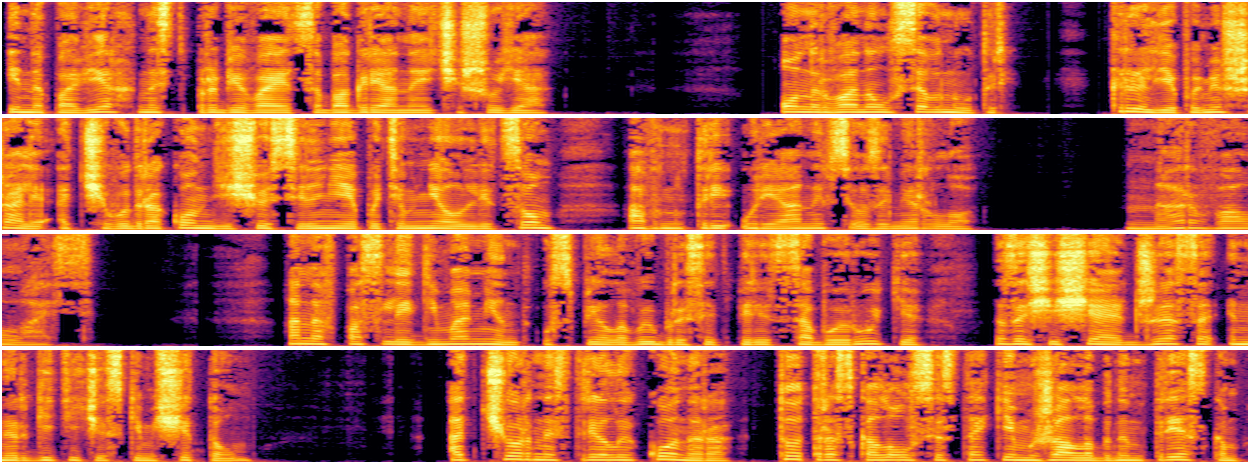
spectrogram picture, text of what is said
и на поверхность пробивается багряная чешуя — он рванулся внутрь. Крылья помешали, отчего дракон еще сильнее потемнел лицом, а внутри у Рианы все замерло. Нарвалась. Она в последний момент успела выбросить перед собой руки, защищая Джесса энергетическим щитом. От черной стрелы Конора тот раскололся с таким жалобным треском,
